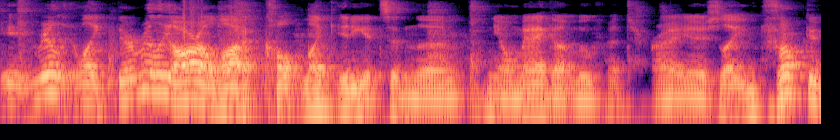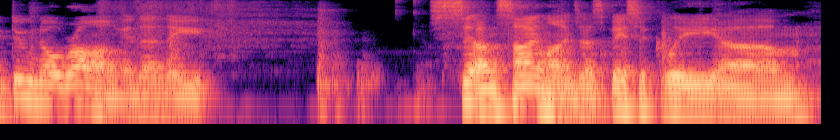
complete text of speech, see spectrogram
it really, like, there really are a lot of cult like idiots in the, you know, MAGA movement, right? It's like, Trump can do no wrong. And then they sit on sidelines as basically, um,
